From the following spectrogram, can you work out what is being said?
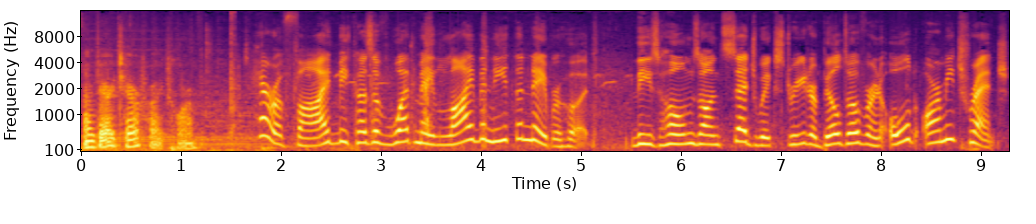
I'm very terrified for them. Terrified because of what may lie beneath the neighborhood. These homes on Sedgwick Street are built over an old Army trench,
